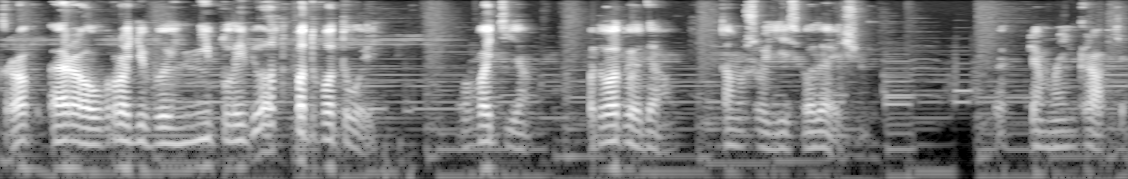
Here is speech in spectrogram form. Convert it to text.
Краб эрл вроде бы не плывет под водой в воде. Под водой да. Там же есть вода еще так, прям в майнкрафте.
